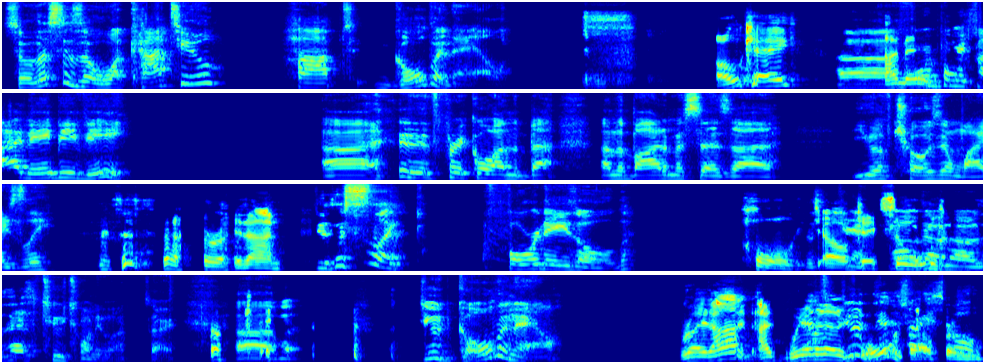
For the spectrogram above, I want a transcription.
so this is a Wakatu hopped golden ale. Okay. Uh, 4.5 ABV. Uh, it's pretty cool. On the ba- on the bottom, it says, uh, "You have chosen wisely." right on. Dude, this is like four days old. Holy. This Okay. can. So no, no, no, that's 221. Sorry, uh, but, dude, golden ale. right on. I, we haven't had a that's right. from.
